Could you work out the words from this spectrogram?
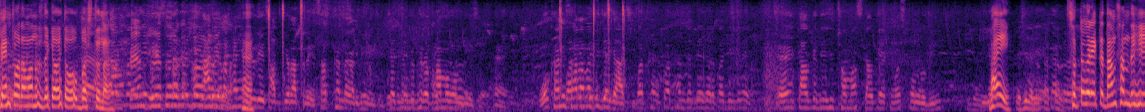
প্যান্ট পরা মানুষ দেখে হয়তো অভ্যস্ত না। হ্যাঁ। ওখানে সারা রাতি জায়গা আছে। কতক্ষণ দিয়েছে কদিন এই কাউকে দিয়েছি ছ মাস কাউকে এক মাস পনেরো দিন। ভাই, ছোট্ট করে একটা দাম সান দেখি।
